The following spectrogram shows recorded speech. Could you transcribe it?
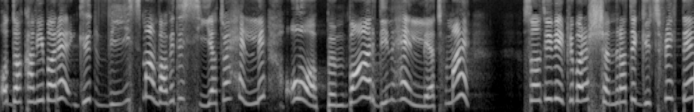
Og da kan vi bare Gud, vis meg! Hva vil det si at du er hellig? Åpenbar din hellighet for meg. Sånn at vi virkelig bare skjønner at det er gudsfrykt, det,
